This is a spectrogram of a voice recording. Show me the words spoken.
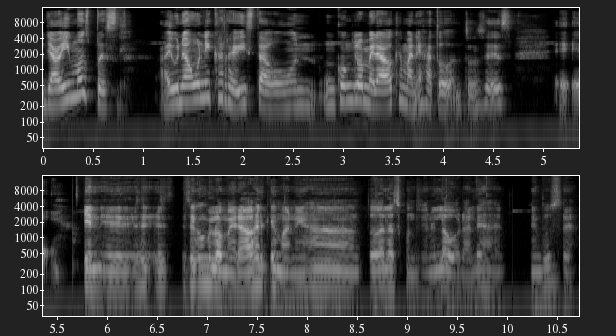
ya vimos, pues hay una única revista o un, un conglomerado que maneja todo. Entonces... Eh, eh ese conglomerado es el que maneja todas las condiciones laborales de la industria,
